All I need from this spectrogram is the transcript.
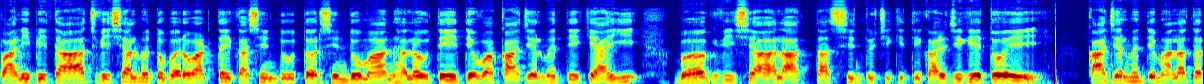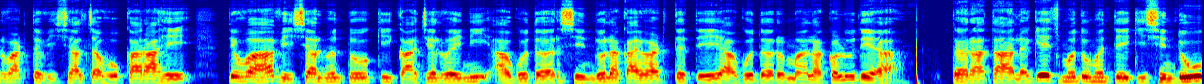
पाणी पिताच विशाल म्हणतो बरं वाटतंय का सिंधू? तर सिंधू मान हलवते. तेव्हा काजल म्हणते की आई बघ विशाल आत्ताच सिंधूची किती काळजी घेतोय. काजल म्हणते मला तर वाटतं विशालचा होकार आहे. तेव्हा विशाल म्हणतो की काजल वहिनी अगोदर सिंधूला काय वाटतं ते अगोदर मला कळू द्या. तर आता लगेच मधू म्हणते की सिंधू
